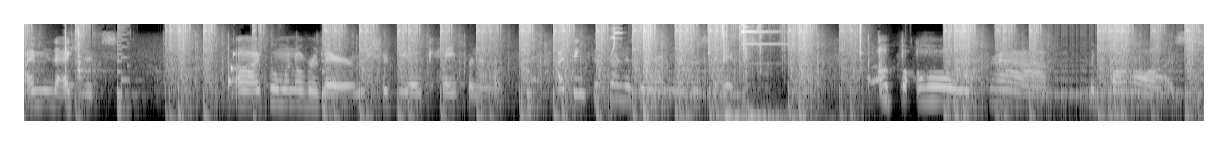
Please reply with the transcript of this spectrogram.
I mean the exits. Oh, I put one over there. We should be okay for now. I think this one is hidden. Up oh crap. The boss.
